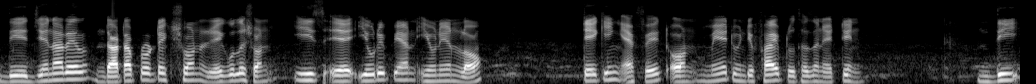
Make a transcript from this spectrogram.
the General Data Protection Regulation is a European Union law taking effect on May 25, 2018. The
